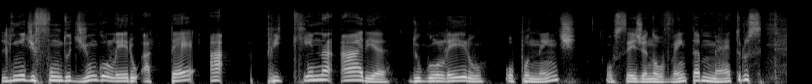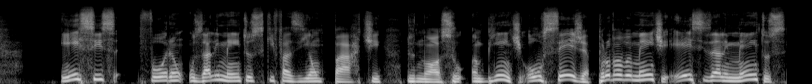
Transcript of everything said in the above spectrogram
linha de fundo de um goleiro até a pequena área do goleiro oponente, ou seja, 90 metros. Esses foram os alimentos que faziam parte do nosso ambiente. Ou seja, provavelmente esses alimentos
